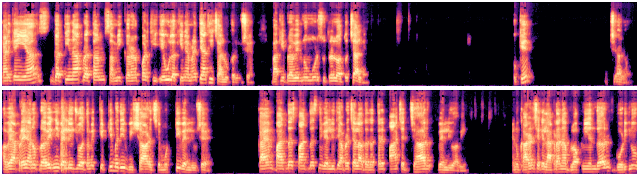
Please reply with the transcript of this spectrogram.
કારણ કે અહીંયા ગતિના પ્રથમ સમીકરણ પરથી એવું લખીને એમણે ત્યાંથી ચાલુ કર્યું છે. બાકી પ્રવેગનું મૂળ સૂત્ર લો તો ચાલે. ઓકે? ચાલો. હવે આપણે આનો પ્રવેગની વેલ્યુ જુઓ. તમે કેટલી બધી વિશાળ છે, મોટી વેલ્યુ છે. કાયમ પાંચ દસ પાંચ દસની વેલ્યુથી આપણે ચલાવતા હતા. અત્યારે પાંચ હજાર વેલ્યુ આવી. એનું કારણ છે કે લાકડાના બ્લોકની અંદર ગોળીનો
